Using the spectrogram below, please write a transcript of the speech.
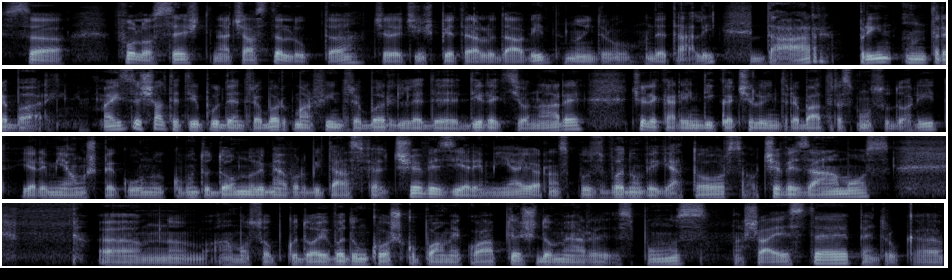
să folosești în această luptă, cele cinci pietre ale lui David, nu intru în detalii, dar prin întrebări. Mai există și alte tipuri de întrebări, cum ar fi întrebările de direcționare, cele care indică celui întrebat răspunsul dorit. Ieremia 11 cu 1, cuvântul Domnului mi-a vorbit astfel, ce vezi Ieremia? Eu am spus, văd un vegheator sau ce vezi Amos? Um, Amos 8 cu 2, văd un coș cu poame coapte și Domnul a răspuns, așa este, pentru că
